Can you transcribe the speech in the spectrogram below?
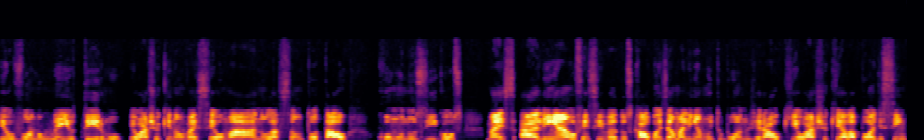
Eu vou num meio termo. Eu acho que não vai ser uma anulação total, como nos Eagles, mas a linha ofensiva dos Cowboys é uma linha muito boa no geral, que eu acho que ela pode sim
